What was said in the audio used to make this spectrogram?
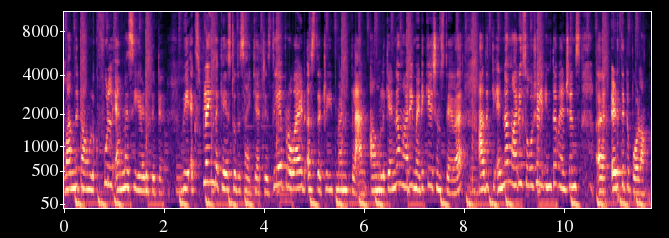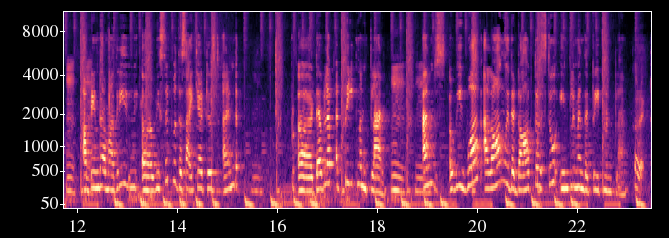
வந்துட்டு அவங்களுக்கு ஃபுல் எம்எஸ்சி எடுத்துட்டு we explain the case to the psychiatrist they provide us the treatment plan அவங்களுக்கு என்ன மாதிரி மெடிக்கேஷன்ஸ் தேவை hmm. அதுக்கு என்ன மாதிரி சோஷியல் இன்டர்வென்ஷன்ஸ் எடுத்துட்டு போகலாம் hmm. அப்படின்ற மாதிரி we sit with the psychiatrist and uh, develop a treatment plan and s- we work along with the doctors to implement the treatment plan கரெக்ட்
